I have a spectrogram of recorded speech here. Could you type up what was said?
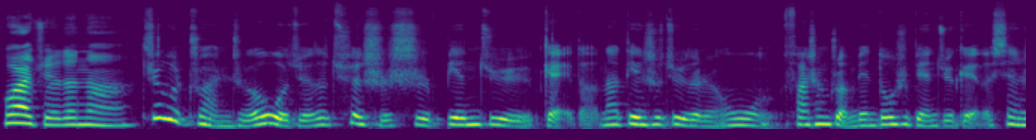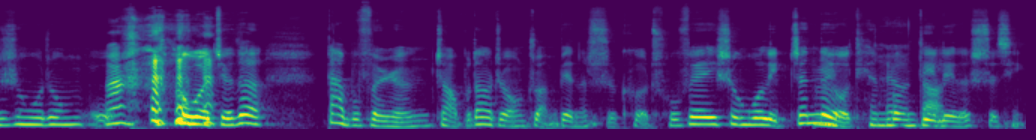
郭二觉得呢？这个转折，我觉得确实是编剧给的。那电视剧的人物发生转变都是编剧给的。现实生活中，我我觉得大部分人找不到这种转变的时刻，除非生活里真的嗯有天崩地裂的事情。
